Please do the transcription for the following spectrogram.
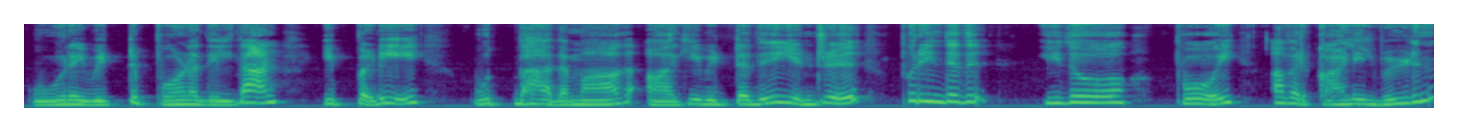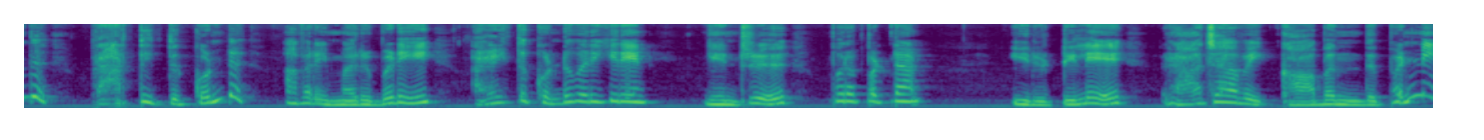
ஊரை விட்டு போனதில்தான் இப்படி உத்பாதமாக ஆகிவிட்டது என்று புரிந்தது. இதோ போய் அவர் காலில் விழுந்து பிரார்த்தித்துக்கொண்டு அவரை மறுபடி அழைத்து கொண்டு வருகிறேன் என்று புறப்பட்டான். இருட்டிலே ராஜாவை காபந்து பண்ணி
